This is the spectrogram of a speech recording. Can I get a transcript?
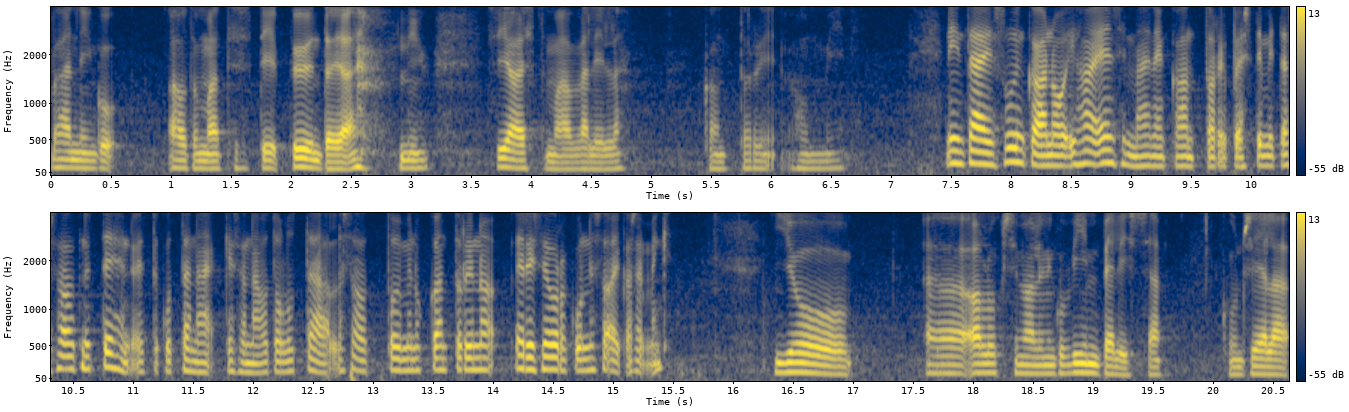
vähän niin kuin automaattisesti pyyntöjä niin sijaistamaan välillä kanttorihommiin. Niin tämä ei suinkaan ole ihan ensimmäinen kanttoripesti, mitä sä oot nyt tehnyt, että kun tänä kesänä oot ollut täällä. Sä oot toiminut kanttorina eri seurakunnissa aikaisemminkin. Joo, ää, aluksi mä olin niin Vimpelissä, kun siellä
